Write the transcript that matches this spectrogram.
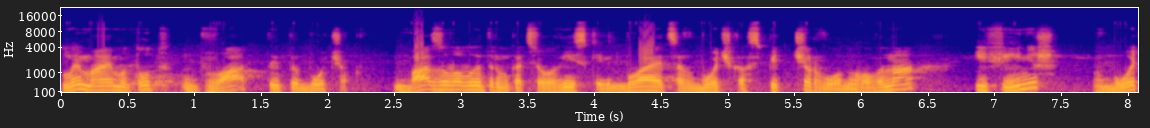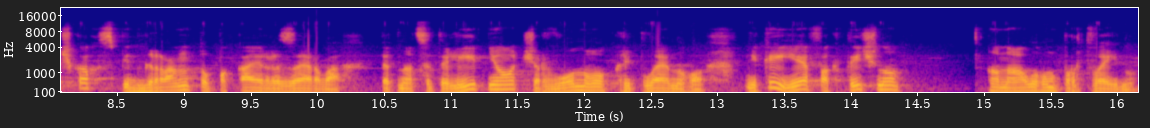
ми маємо тут два типи бочок. Базова витримка цього віскі відбувається в бочках з-під червоного вина, і фініш в бочках з-під Гранд Топакай Резерва 15-літнього червоного кріпленого, який є фактично аналогом портвейну.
